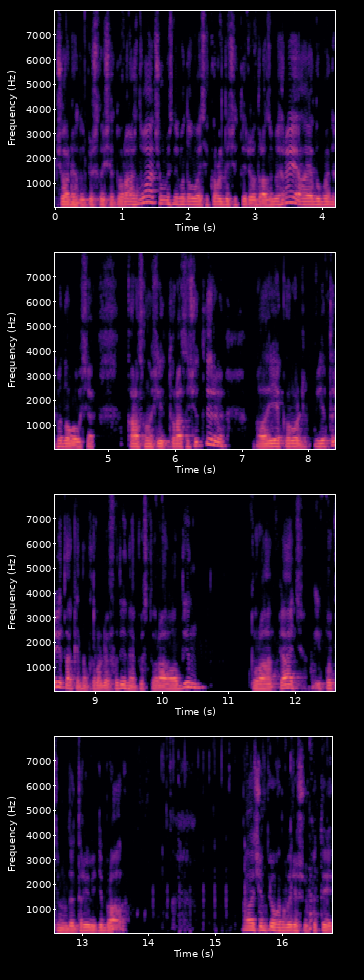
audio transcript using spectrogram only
Чорні тут пішли ще тура H2, чомусь не подобається. Король D4 одразу виграє, але я думаю, не подобався Карлсону хід тура C4. Але є король Е3, так і на король F1, якось тура 1, тура 5 і потім D3 відібрали. Але чемпіон вирішив піти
